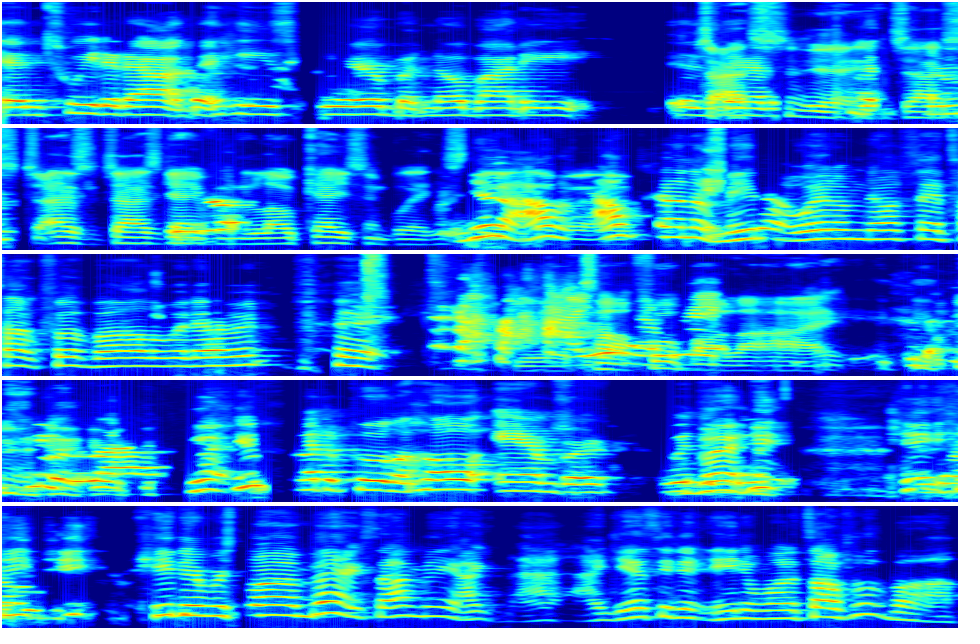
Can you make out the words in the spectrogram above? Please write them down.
and tweeted out that he's here, but nobody is Josh, there. Yeah, Josh, Josh, Josh gave him the location, but yeah, I was, I was trying to meet up with him. You know what I'm saying? Talk football or whatever. yeah, talk yeah, football, all right. you, you tried to pull a whole Amber with but the he, he, he, he, he didn't respond back. So I mean, I, I, I guess he didn't he didn't want to talk football.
